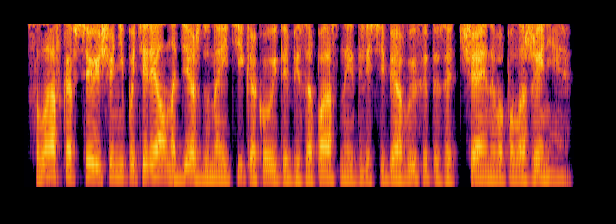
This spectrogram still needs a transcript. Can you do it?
Славка все еще не потерял надежду найти какой-то безопасный для себя выход из отчаянного положения.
